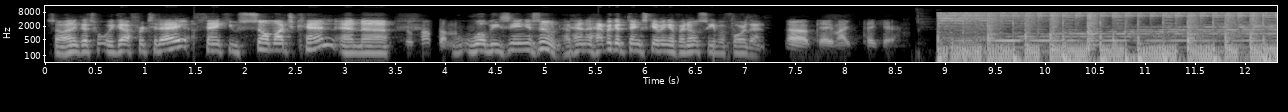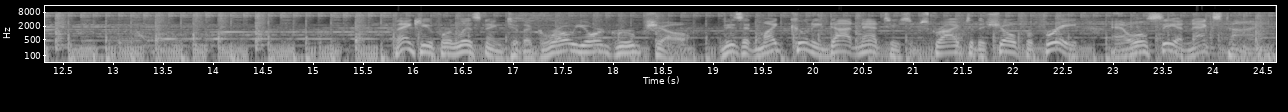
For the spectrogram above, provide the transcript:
So I think that's what we got for today. Thank you so much, Ken, and uh, You're welcome. we'll be seeing you soon. And have a good Thanksgiving if I don't see you before then. Okay, Mike. Take care. Thank you for listening to the Grow Your Group Show. Visit MikeCooney.net to subscribe to the show for free, and we'll see you next time.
